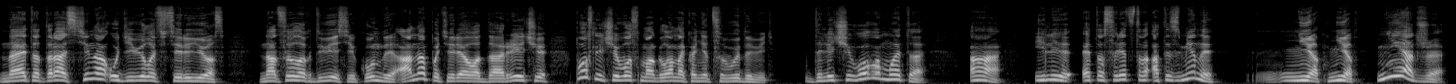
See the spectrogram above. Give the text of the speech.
На этот раз Сина удивилась всерьез. На целых две секунды она потеряла дар речи, после чего смогла наконец выдавить. «Для чего вам это? А, или это средство от измены?» «Нет, нет, нет же!»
